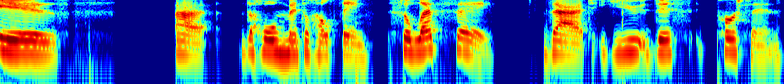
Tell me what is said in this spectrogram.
is uh, the whole mental health thing. So let's say that you this person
